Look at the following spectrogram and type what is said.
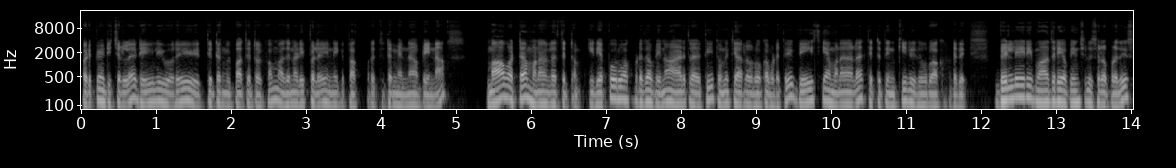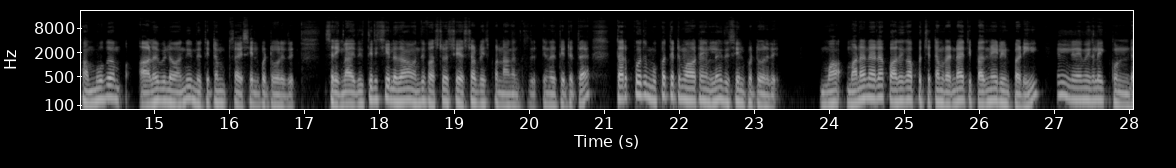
படிப்பினை டீச்சரில் டெய்லி ஒரு திட்டங்கள் பார்த்துட்டு இருக்கோம். அதன் அடிப்படையில் இன்றைக்கி பார்க்க போகிற திட்டம் என்ன அப்படின்னா மாவட்ட மனநல திட்டம். இது எப்போ உருவாக்கப்படுது அப்படின்னா ஆயிரத்தி தொள்ளாயிரத்தி தொண்ணூற்றி ஆறில் உருவாக்கப்படுது தேசிய மனநல திட்டத்தின் கீழ் இது உருவாக்கப்படுது வெள்ளேரி மாதிரி அப்படின்னு சொல்லி சொல்லப்படுது. சமூக அளவில் வந்து இந்த திட்டம் செயல்பட்டு வருது. சரிங்களா? இது திருச்சியில் தான் வந்து ஃபர்ஸ்ட் ஃபஸ்ட்டு எஸ்டாப்ளிஷ் பண்ணாங்க இந்த- திட்டத்தை. தற்போது முப்பத்தெட்டு மாவட்டங்களில் இது செயல்பட்டு வருது. மனநல பாதுகாப்பு சட்டம் ரெண்டாயிரத்தி பதினேழின் படி நிலைமைகளை கொண்ட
